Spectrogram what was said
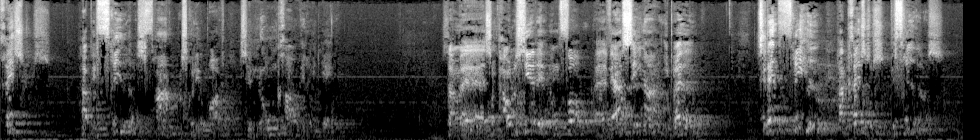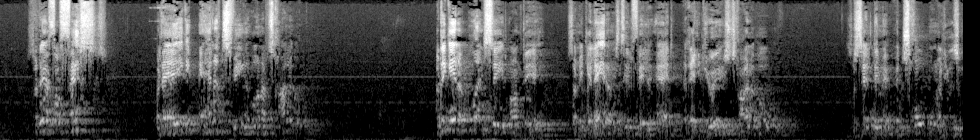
Kristus har befriet os fra at skulle leve op til nogen krav eller idealer. Som, øh, som Paulus siger det nogle få øh, vers senere i brevet. Til den Kristus befriet os. Så derfor fast, og der er ikke alle tvinget under trælle. Og det gælder uanset om det, som i Galaternes tilfælde, er et religiøst trællebog, så selv det med, med troen og livet som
